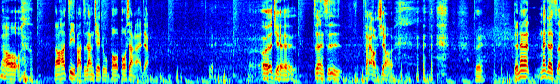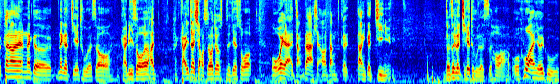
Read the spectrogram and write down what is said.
然后，然后他自己把这张截图 po po 上来，这样，对，我就觉得真的是太好笑了。对，对，那个那个时候看到那那个那个截图的时候，凯莉说他凯莉在小时候就直接说，我未来长大想要当个当一个妓女的这个截图的时候啊，我忽然有一股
